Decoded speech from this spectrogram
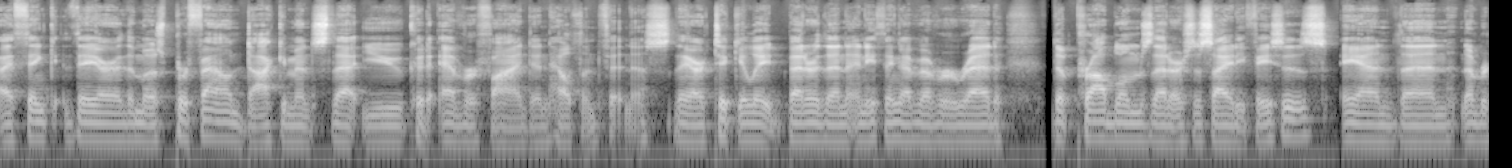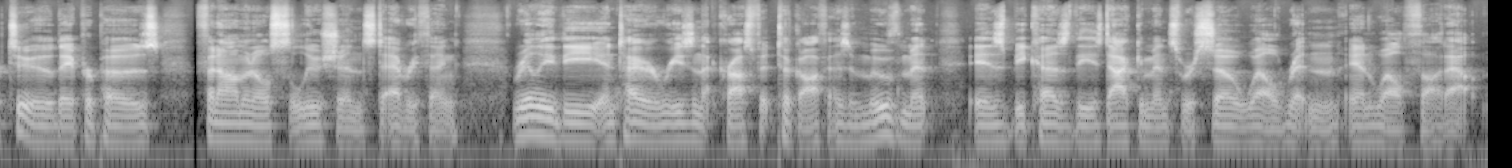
I think they are the most profound documents that you could ever find in health and fitness. They articulate better than anything I've ever read the problems that our society faces. And then, number two, they propose phenomenal solutions to everything. Really, the entire reason that CrossFit took off as a movement is because these documents were so well written and well thought out.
